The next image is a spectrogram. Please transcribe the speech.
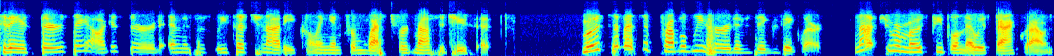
Today is Thursday, August 3rd, and this is Lisa Chinatti calling in from Westford, Massachusetts. Most of us have probably heard of Zig Ziglar. Not sure most people know his background.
